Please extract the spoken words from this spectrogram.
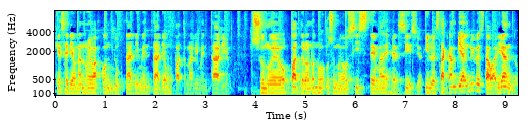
que sería una nueva conducta alimentaria, un patrón alimentario, su nuevo patrón o su nuevo sistema de ejercicio y lo está cambiando y lo está variando.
